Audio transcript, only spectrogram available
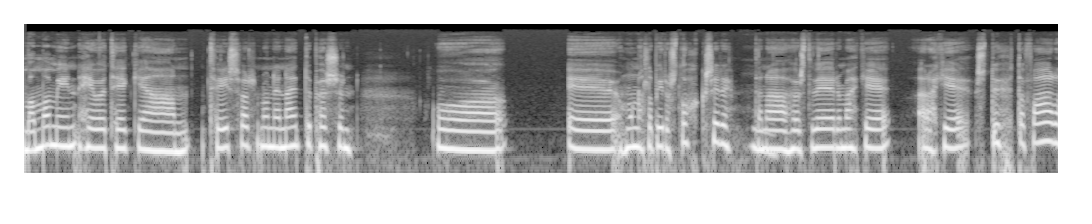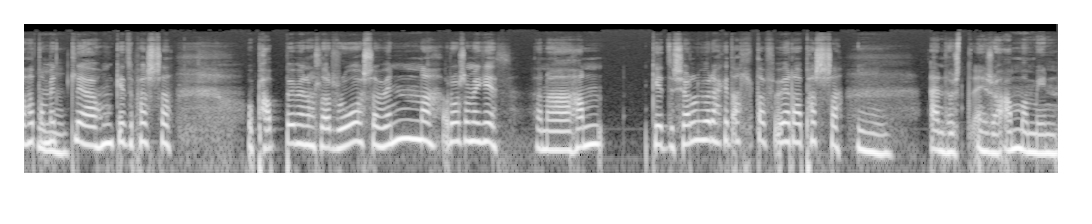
mamma mín hefur tekið hann tvísvar núna í nætupössun og e, hún alltaf býr á stokksýri þannig að þú veist, við erum ekki er ekki stutt að fara þetta á Mhm. milli að hún getur passað. Og pabbi minn alltaf rosa vinna rosa mikið, þannig að hann getur sjálfur ekkert alltaf verið að passa. Mm. en þú veist eins og amma mín,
